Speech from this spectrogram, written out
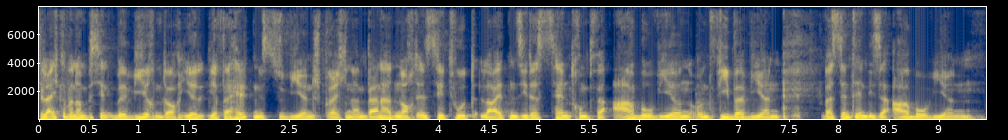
Vielleicht können wir noch ein bisschen über Viren und auch Ihr, Ihr Verhältnis zu Viren sprechen. Am Bernhard-Nocht-Institut leiten Sie das Zentrum für Arboviren und Fieberviren. Was sind denn diese Arboviren?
